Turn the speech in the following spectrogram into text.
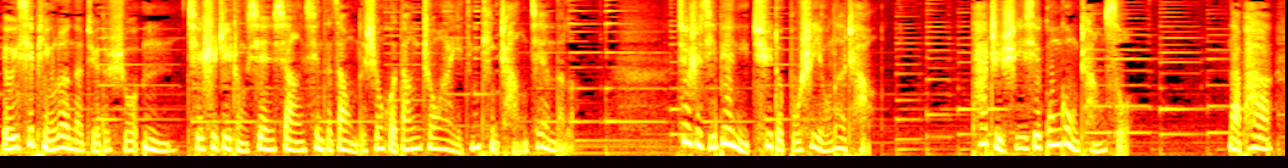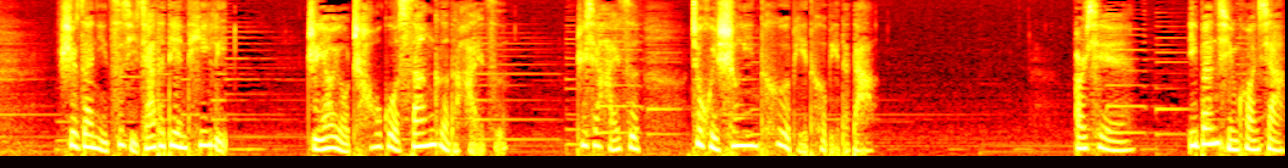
有一些评论呢，觉得说，嗯，其实这种现象现在在我们的生活当中啊，已经挺常见的了。就是即便你去的不是游乐场，它只是一些公共场所，哪怕是在你自己家的电梯里，只要有超过三个的孩子，这些孩子就会声音特别特别的大。而且，一般情况下，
